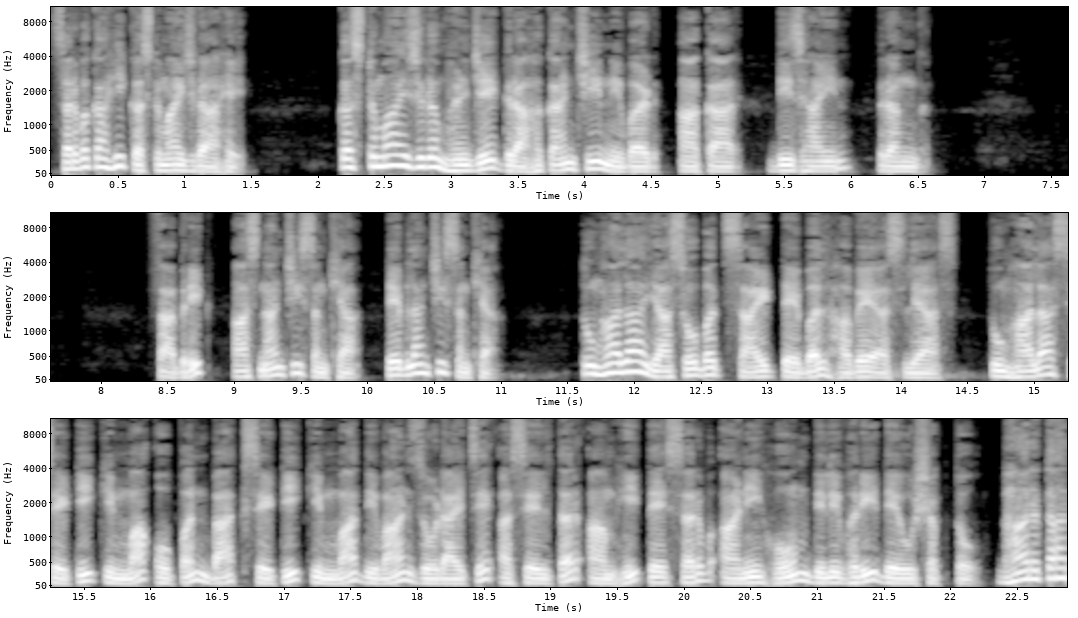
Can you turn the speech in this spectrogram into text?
सर्व काही कस्टमाइज्ड आहे. कस्टमाइज्ड म्हणजे ग्राहकांची निवड आकार डिझाईन रंग. फॅब्रिक आसनांची संख्या टेबलांची संख्या. तुम्हाला यासोबत साईड टेबल हवे असल्यास तुम्हाला सेटी किंवा ओपन बॅक सेटी किंवा दिवाण जोडायचे असेल तर आम्ही ते सर्व आणि होम डिलिव्हरी देऊ शकतो. भारतात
